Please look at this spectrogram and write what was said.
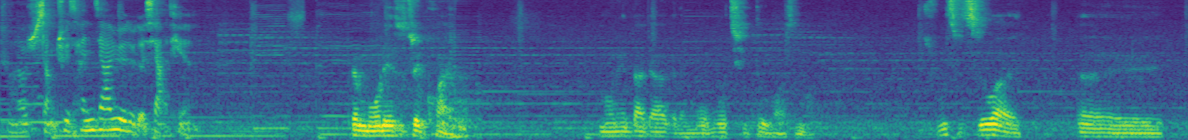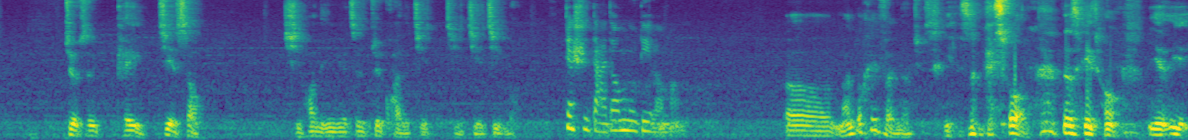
主要是想去参加乐队的夏天。这磨练是最快的，磨练大家给他磨默契度啊什么。除此之外，呃，就是可以介绍喜欢的音乐，这是最快的捷捷捷径嘛。但是达到目的了吗？呃，蛮多黑粉的，其实也是不错的，这是一种也也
